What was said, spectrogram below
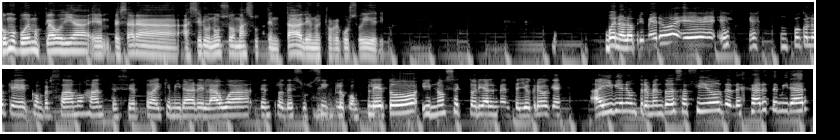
¿Cómo podemos, Claudia, empezar a, hacer un uso más sustentable de nuestros recursos hídricos? Bueno, lo primero es, es un poco lo que conversábamos antes, ¿cierto? Hay que mirar el agua dentro de su ciclo completo y no sectorialmente. Yo creo que ahí viene un tremendo desafío de dejar de mirar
